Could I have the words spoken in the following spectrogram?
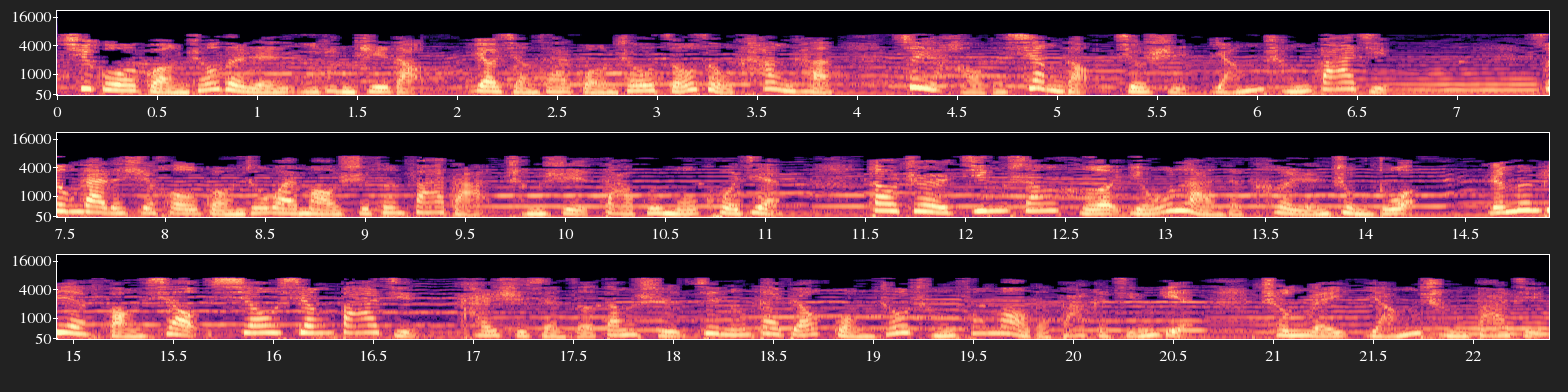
去过广州的人一定知道，要想在广州走走看看，最好的向导就是羊城八景。宋代的时候，广州外贸十分发达，城市大规模扩建，到这儿经商和游览的客人众多。人们便仿效潇湘八景，开始选择当时最能代表广州城风貌的八个景点，称为羊城八景，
